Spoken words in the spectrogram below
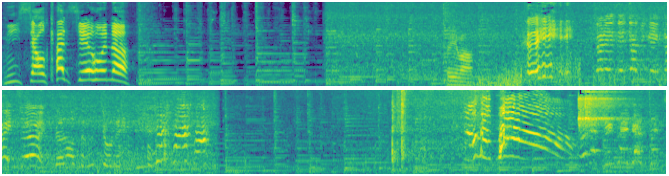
你小看结婚了。可以吗？可以。教练先下去给你开车，你不要让我等很久呢。好可怕哦！我的心在在生气。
